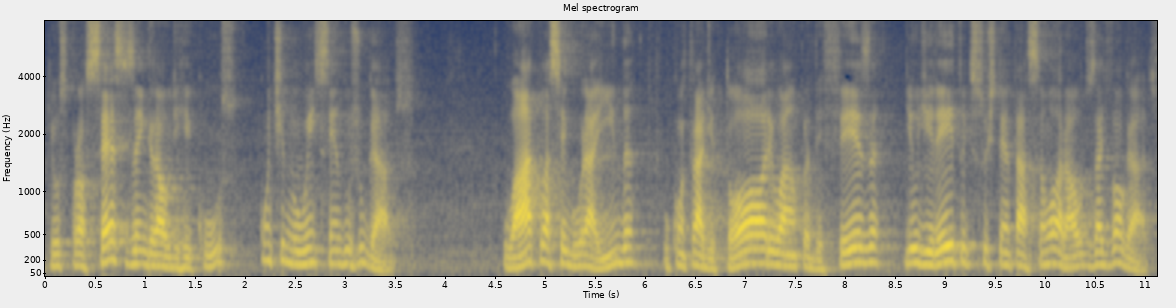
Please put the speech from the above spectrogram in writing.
que os processos em grau de recurso continuem sendo julgados. O ato assegura ainda o contraditório, a ampla defesa e o direito de sustentação oral dos advogados.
